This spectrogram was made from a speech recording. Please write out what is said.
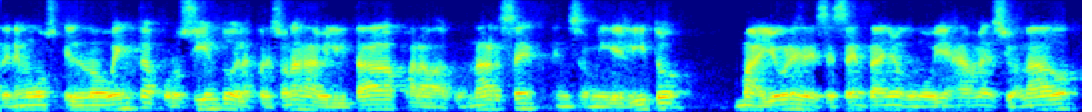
tenemos el 90% de las personas habilitadas para vacunarse en San Miguelito, mayores de 60 años, como bien han mencionado,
